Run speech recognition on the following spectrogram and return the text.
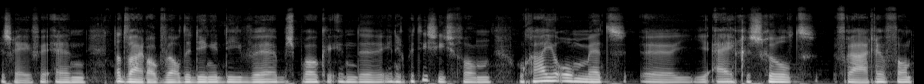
geschreven. En dat waren ook wel de dingen die we besproken in de, in de repetities. Van hoe ga je om met uh, je eigen schuldvragen? Van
